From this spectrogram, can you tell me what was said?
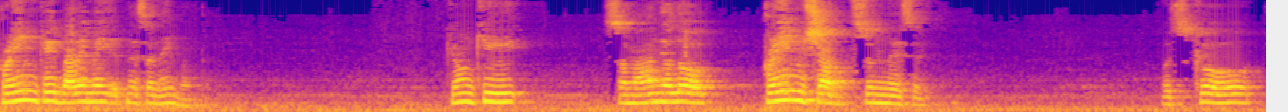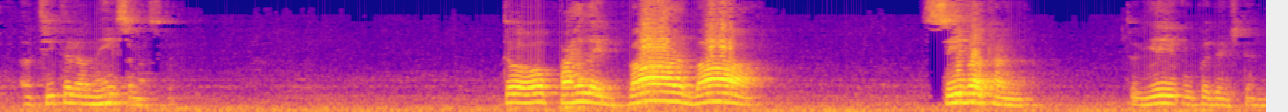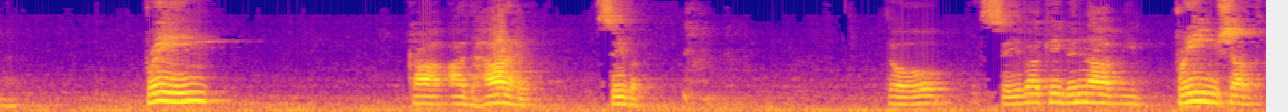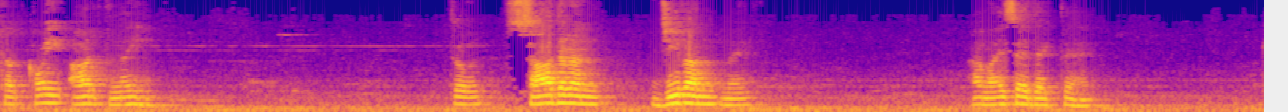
प्रेम के बारे में इतने से नहीं बोलते। क्योंकि सामान्य लोग प्रेम शब्द सुनने से उसको अच्छी तरह नहीं समझते। तो पहले बार बार सेवा करना तो ये उपदेश देना है। प्रेम का आधार है सेवा तो सेवा के बिना प्रेम शब्द का कोई अर्थ नहीं है। तो साधारण जीवन में हम ऐसे देखते हैं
